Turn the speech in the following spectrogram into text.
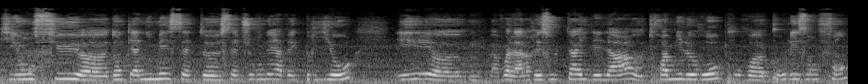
qui ont su euh, donc animer cette, cette journée avec brio. Et bah, voilà, le résultat il est là, euh, 3000 euros pour, pour les enfants.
